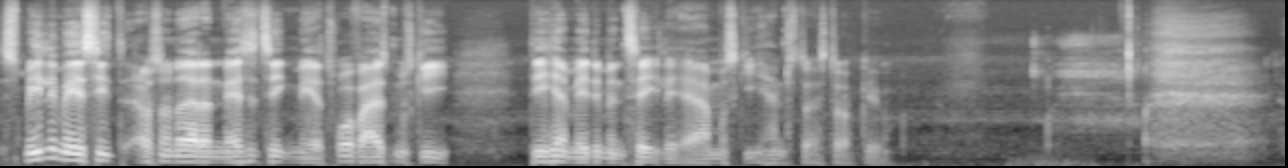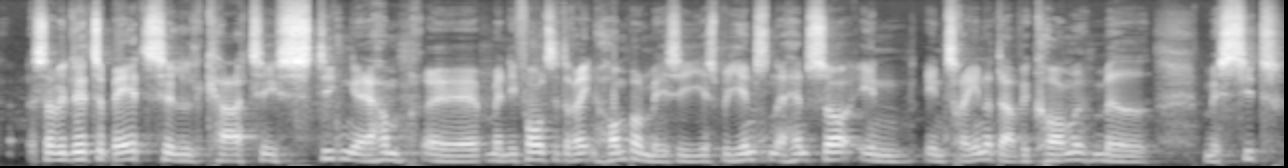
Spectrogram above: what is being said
spillemæssigt og sådan noget er der en masse ting, men jeg tror faktisk måske, det her med det mentale er måske hans største opgave. Så er vi lidt tilbage til karakteristikken af ham, øh, men i forhold til det rent håndboldmæssige, Jesper Jensen, er han så en, en træner, der vil komme med, med sit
